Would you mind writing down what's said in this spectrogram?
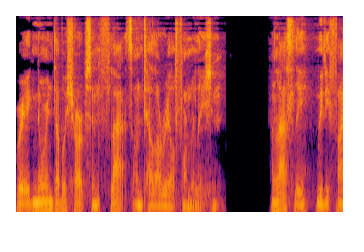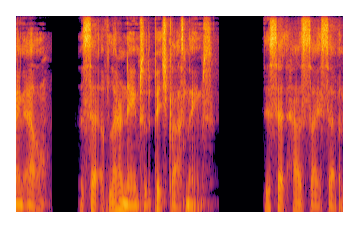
We're ignoring double sharps and flats until our real formulation. And lastly, we define L, the set of letter names of the pitch class names. This set has size 7.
